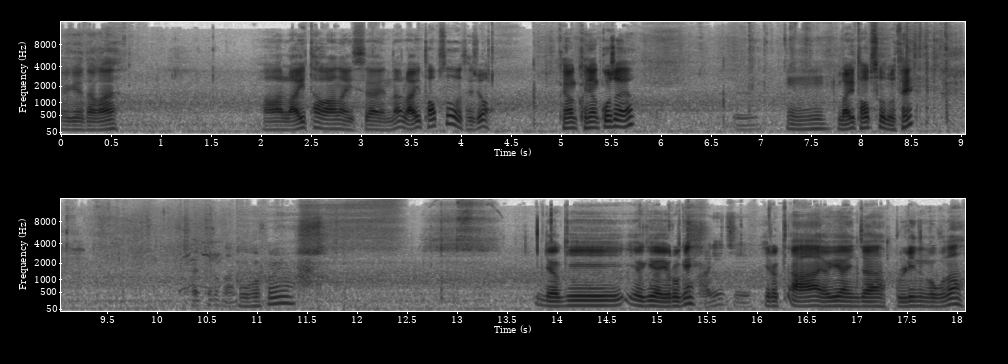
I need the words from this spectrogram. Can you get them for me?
여기에다가 아 라이터가 하나 있어야 했나? 라이터 없어도 되죠? 그냥 그냥 꽂아요? 응. 음 라이터 없어도 돼? 잘 들어가. 이거를 여기 여기가 요렇게 아니지. 이렇게 아 여기가 이제 물리는 거구나.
